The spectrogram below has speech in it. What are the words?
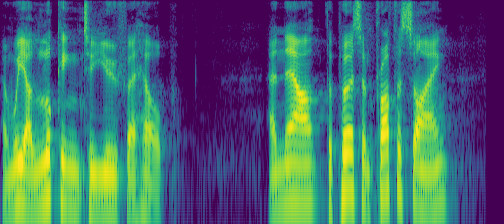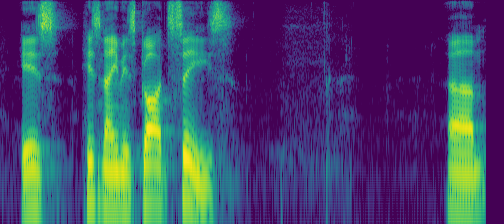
And we are looking to you for help. And now the person prophesying is, his name is God sees. Um,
